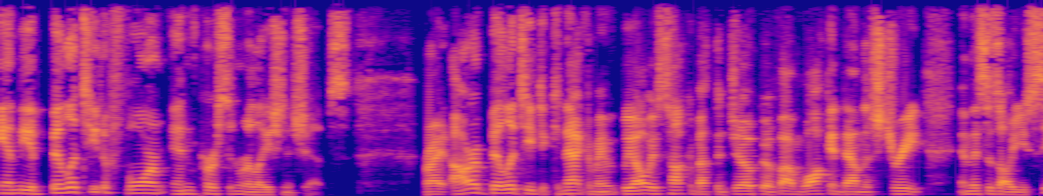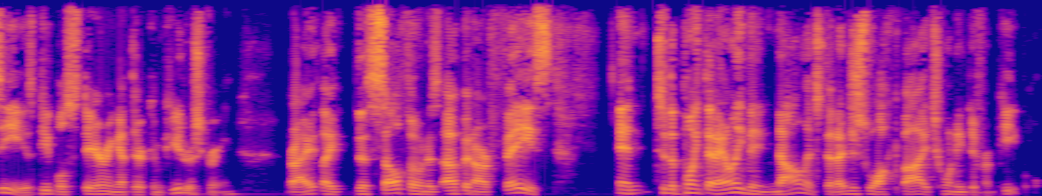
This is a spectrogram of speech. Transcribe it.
and the ability to form in-person relationships right? Our ability to connect. I mean, we always talk about the joke of I'm walking down the street and this is all you see is people staring at their computer screen, right? Like the cell phone is up in our face. And to the point that I don't even acknowledge that I just walked by 20 different people.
